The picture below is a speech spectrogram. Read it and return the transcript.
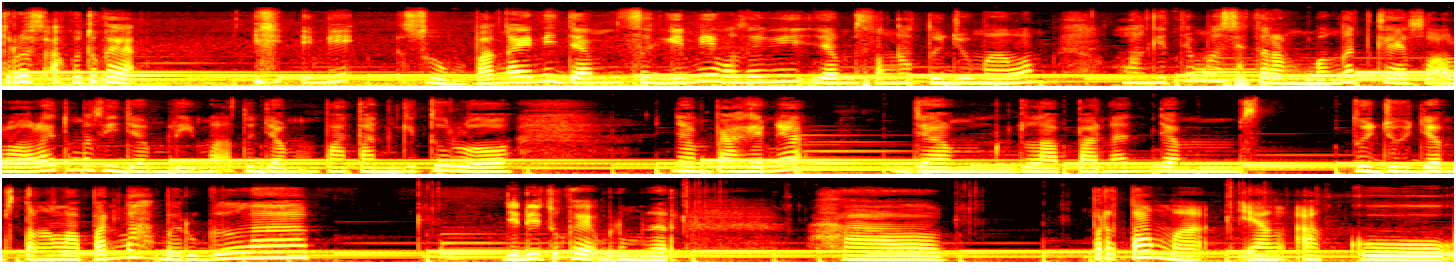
Terus aku tuh kayak ih ini sumpah nggak ini jam segini? Maksudnya ini jam setengah tujuh malam langitnya masih terang banget. Kayak seolah-olah itu masih jam 5 atau jam empatan gitu loh nyampe akhirnya jam delapanan jam tujuh jam setengah delapan lah baru gelap. Jadi itu kayak bener-bener hal pertama yang aku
